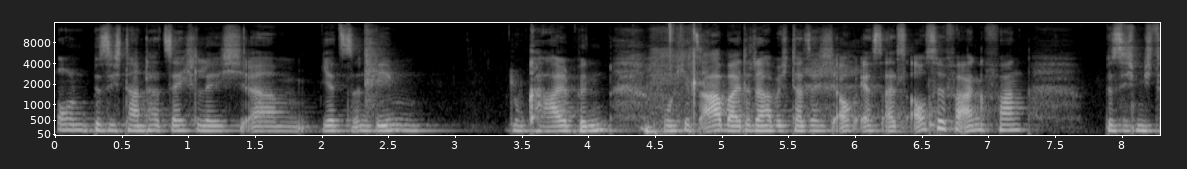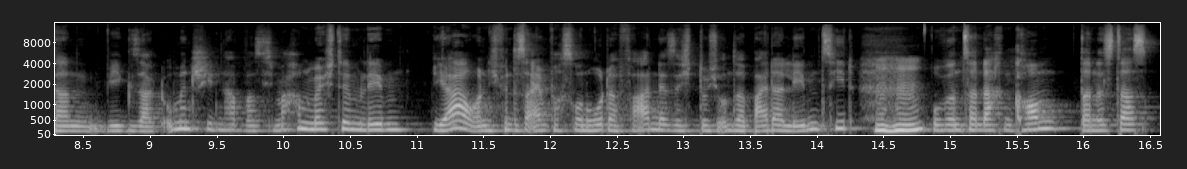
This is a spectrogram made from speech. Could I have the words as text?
Und bis ich dann tatsächlich ähm, jetzt in dem Lokal bin, wo ich jetzt arbeite, da habe ich tatsächlich auch erst als Aushilfe angefangen, bis ich mich dann, wie gesagt, umentschieden habe, was ich machen möchte im Leben. Ja, und ich finde es einfach so ein roter Faden, der sich durch unser beider Leben zieht, mhm. wo wir uns dann dachten, komm, dann ist das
